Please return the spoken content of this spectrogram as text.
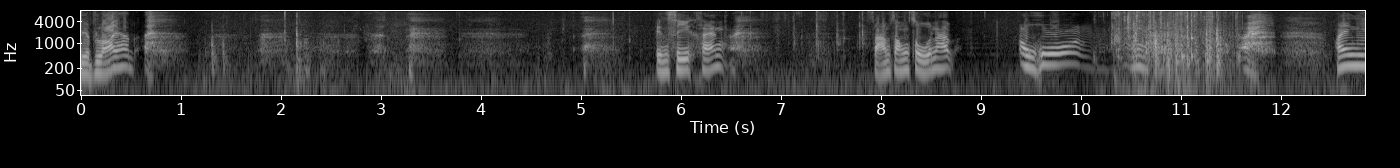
เรียบร้อยครับ NC แคร้งสามสองศูนย์นะครับ โอ้โหมันยังมี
